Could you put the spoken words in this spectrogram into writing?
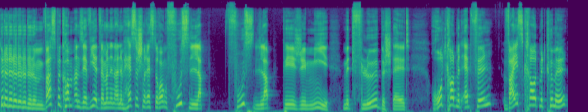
Was bekommt man serviert, wenn man in einem hessischen Restaurant Fußlapp, Fußlappegemie mit Flö bestellt? Rotkraut mit Äpfeln, Weißkraut mit Kümmel,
